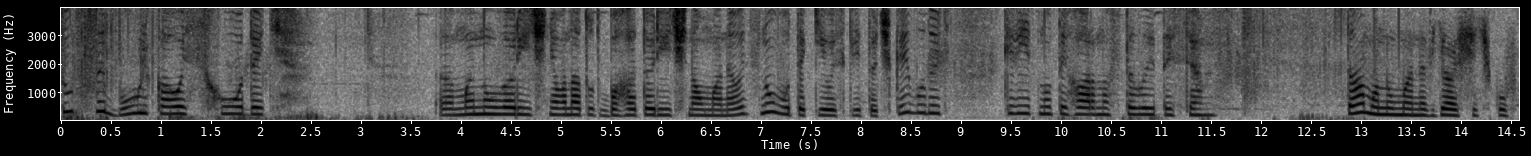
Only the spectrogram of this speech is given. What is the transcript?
Тут цибулька ось сходить. Е, Минулорічня, вона тут багаторічна у мене. Ось знову такі ось квіточки будуть квітнути, гарно стелитися. Там он у мене в ящичку в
